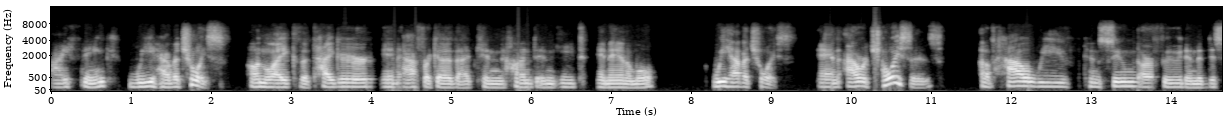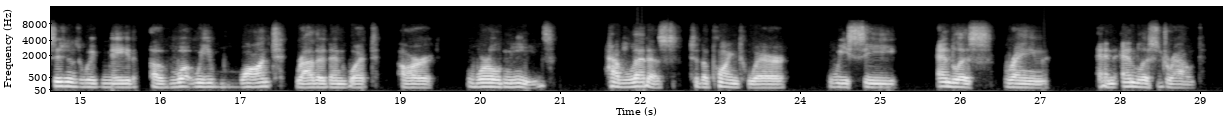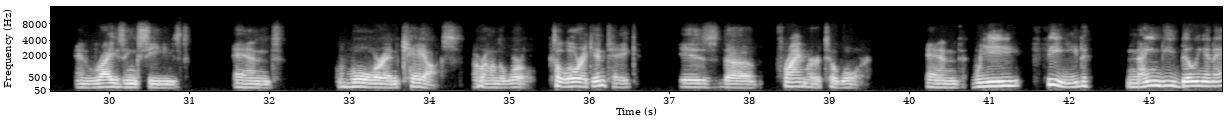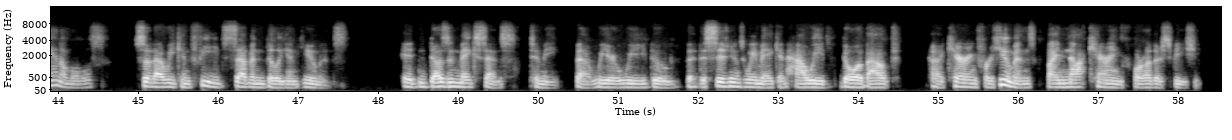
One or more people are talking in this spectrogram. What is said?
I think we have a choice. Unlike the tiger in Africa that can hunt and eat an animal, we have a choice. And our choices of how we've consumed our food and the decisions we've made of what we want rather than what our world needs have led us to the point where we see endless rain and endless drought and rising seas and war and chaos around the world. Caloric intake is the primer to war. And we feed 90 billion animals so that we can feed 7 billion humans. It doesn't make sense to me that we are we do the decisions we make and how we go about uh, caring for humans by not caring for other species.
